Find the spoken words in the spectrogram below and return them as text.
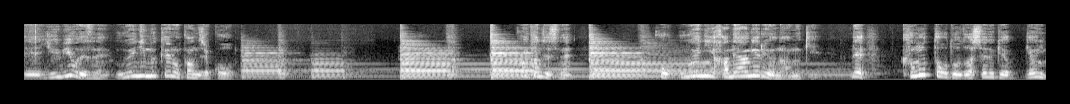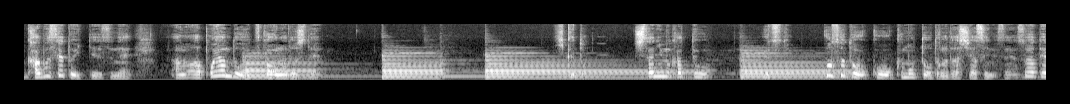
う、えー、指をですね上に向ける感じでこうこういう感じですね。こう上に跳ね上げるような向き。で曇った音を出したい時は逆にかぶせといってですねあのアポヤンドを使うなどして下に向かって打つと。こうするとこう曇った音が出しやすいんですね。そうやって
